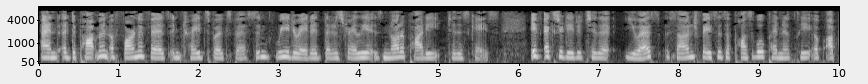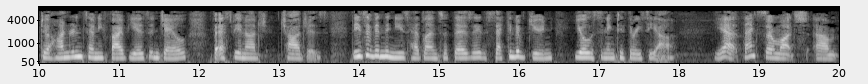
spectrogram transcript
and a Department of Foreign Affairs and Trade spokesperson reiterated that Australia is not a party to this case. If extradited to the US, Assange faces a possible penalty of up to 175 years in jail for espionage charges. These have been the news headlines for Thursday, the 2nd of June. You're listening to 3CR. Yeah, thanks so much, um,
